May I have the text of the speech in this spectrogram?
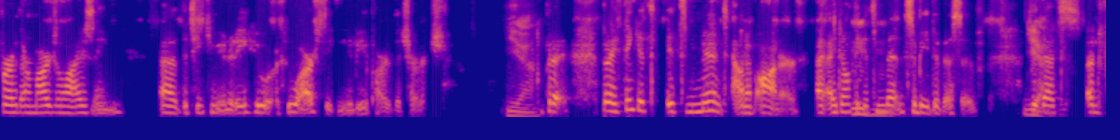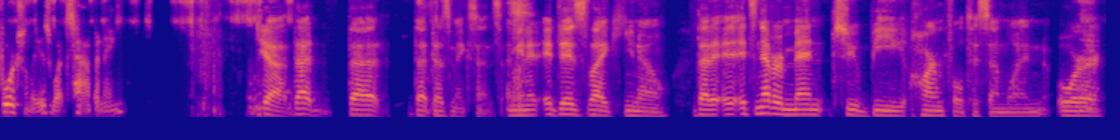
further marginalizing uh, the T community who who are seeking to be a part of the church. yeah But but I think it's it's meant out of honor. I, I don't think Mhm. it's meant to be divisive. But yeah that's unfortunately is what's happening. Yeah that that that does make sense. I mean it, it is like you know that it, it's never meant to be harmful to someone or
